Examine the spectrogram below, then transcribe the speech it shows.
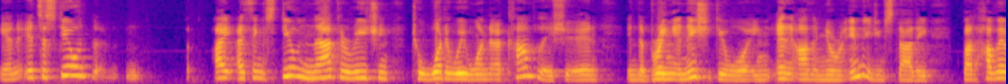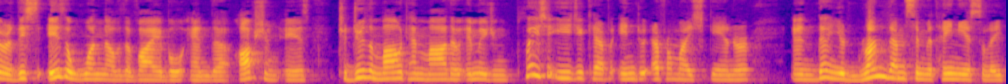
and it's still, I, I think, still not reaching to what we want to accomplish in, in the brain initiative or in any other neuroimaging study. But however, this is one of the viable and the option is to do the multimodal imaging, place EEG cap into fMRI scanner, and then you run them simultaneously,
